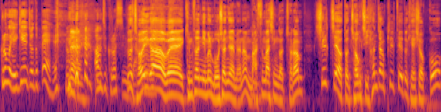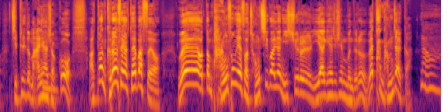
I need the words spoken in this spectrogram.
그런 거 얘기해줘도 빼. 네. 아무튼 그렇습니다. 그래서 저희가 왜 김선님을 모셨냐면은 말씀하신 것처럼 실제 어떤 정치 현장 필드에도 계셨고 지필도 많이 하셨고 아, 또한 그런 생각도 해봤어요. 왜 어떤 방송에서 정치 관련 이슈를 이야기해 주신 분들은 왜 다 남자일까? 어.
